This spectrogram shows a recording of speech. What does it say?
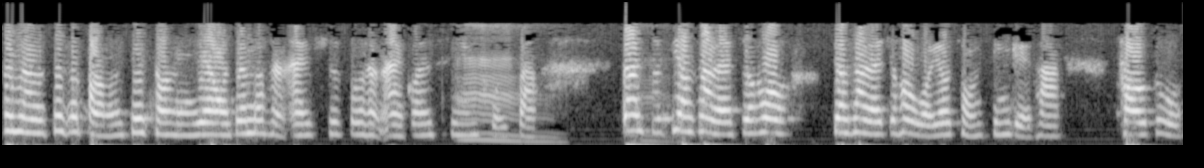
真的这个法门非常灵验，我真的很爱师傅，很爱观世音菩萨。嗯当时掉下来之后，掉下来之后，我又重新给他超度，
